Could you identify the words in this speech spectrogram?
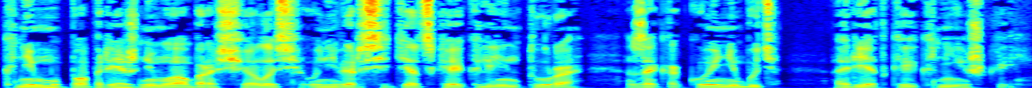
к нему по-прежнему обращалась университетская клиентура за какой-нибудь редкой книжкой.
